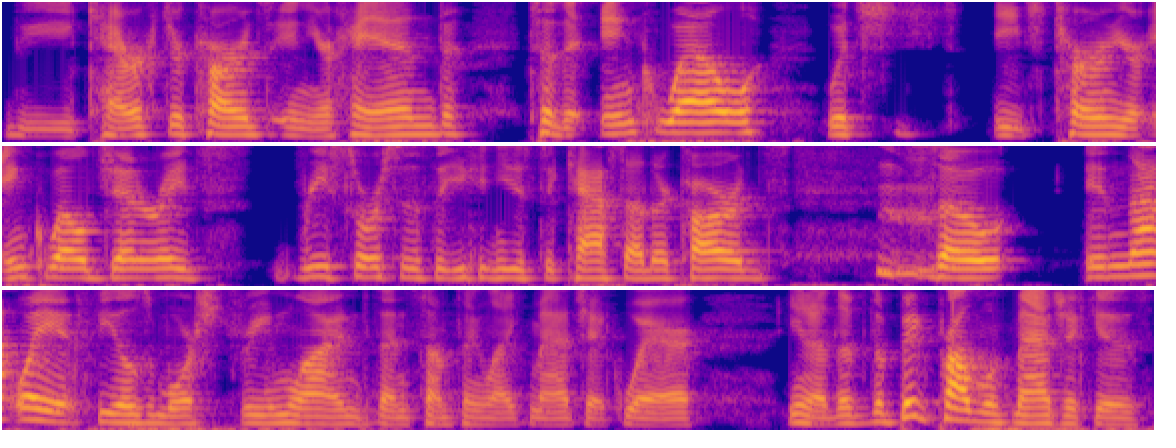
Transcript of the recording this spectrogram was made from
the character cards in your hand to the inkwell, which each turn your inkwell generates resources that you can use to cast other cards. Hmm. So in that way, it feels more streamlined than something like Magic, where you know the the big problem with Magic is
